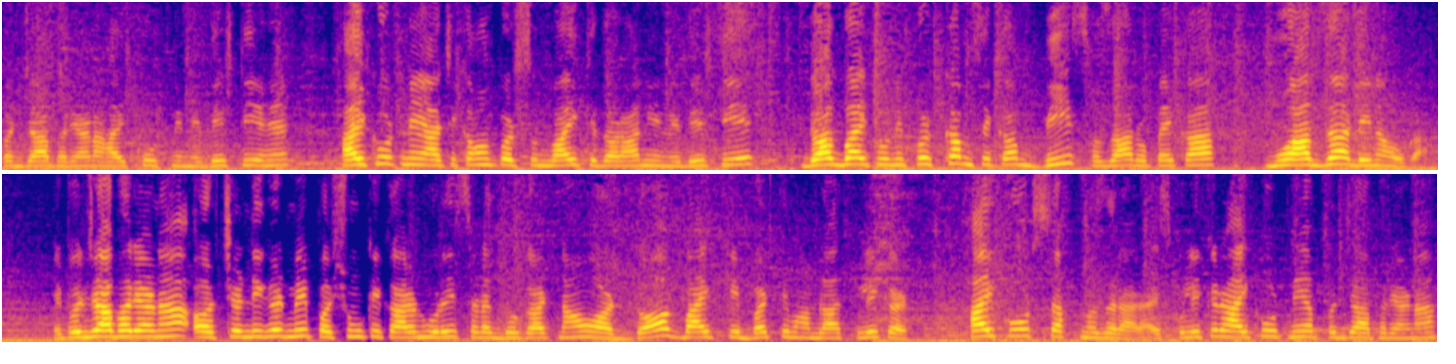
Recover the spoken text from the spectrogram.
पंजाब, हरियाणा हाईकोर्ट ने निर्देश दिए हैं। हाईकोर्ट ने याचिकाओं पर सुनवाई के दौरान ये निर्देश दिए। डॉग बाइट होने पर कम से कम बीस हज़ार रुपए का मुआवजा देना होगा। पंजाब, हरियाणा और चंडीगढ़ में पशुओं के कारण हो रही सड़क दुर्घटनाओं और डॉग बाइट के बढ़ते मामला को लेकर हाईकोर्ट सख्त नज़र आ रहा है। इसको लेकर हाईकोर्ट ने अब पंजाब, हरियाणा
